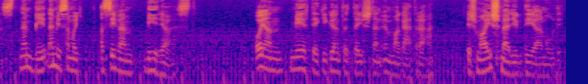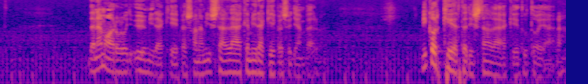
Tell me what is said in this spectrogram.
ezt. Nem, bír, nem hiszem, hogy a szívem bírja ezt. Olyan mértékig öntötte Isten önmagát rá. És ma ismerjük D.L. Moody-t. De nem arról, hogy ő mire képes, hanem Isten lelke mire képes egy emberben. Mikor kérted Isten lelkét utoljára?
